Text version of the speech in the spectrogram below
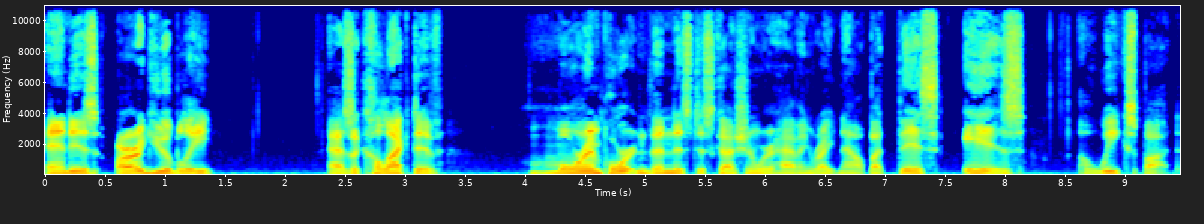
and is arguably, as a collective, more important than this discussion we're having right now. But this is a weak spot.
